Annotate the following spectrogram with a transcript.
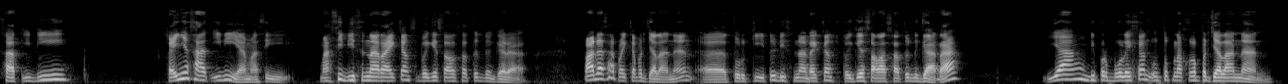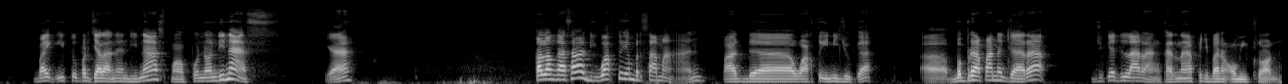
saat ini kayaknya saat ini ya masih masih disenaraikan sebagai salah satu negara. Pada saat mereka perjalanan, uh, Turki itu disenaraikan sebagai salah satu negara yang diperbolehkan untuk melakukan perjalanan. baik itu perjalanan dinas maupun non dinas, ya. Kalau nggak salah di waktu yang bersamaan pada waktu ini juga uh, beberapa negara juga dilarang karena penyebaran Omikron.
